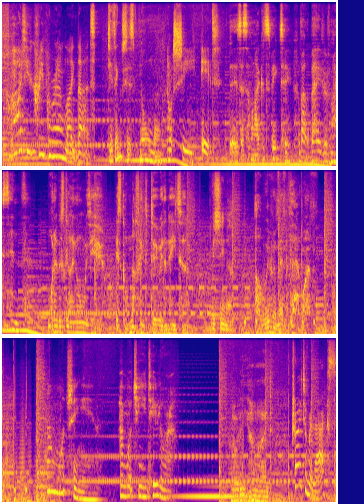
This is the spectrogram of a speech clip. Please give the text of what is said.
Why do you creep around like that? Do you think she's normal? Not she, it. Is there someone I could speak to about the behaviour of my synth? Whatever's going on with you, it's got nothing to do with Anita. Have you seen her? Oh, we remember that one. I'm watching you. I'm watching you too, Laura. How do you hide? Try to relax.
